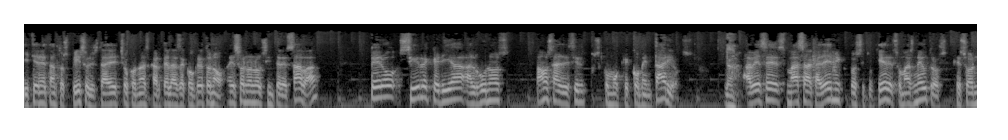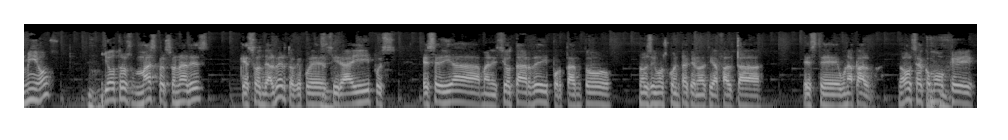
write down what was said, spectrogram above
y tiene tantos pisos y está hecho con unas cartelas de concreto, no, eso no nos interesaba, pero sí requería algunos, vamos a decir, pues, como que comentarios, a veces más académicos, si tú quieres, o más neutros, que son míos, y otros más personales, que son de Alberto, que puede decir ahí, pues ese día amaneció tarde y por tanto nos dimos cuenta que no hacía falta este, una palma, ¿no? O sea, como que,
